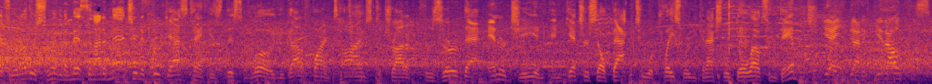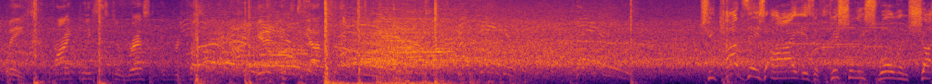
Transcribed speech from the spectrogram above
right, so another swing and a miss, and I'd imagine if your gas tank is this low, you gotta find times to try to preserve that energy and, and get yourself back to a place where you can actually dole out some damage. Yeah, you got to get out to space, find places to rest and recover. Eye is officially swollen shut.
